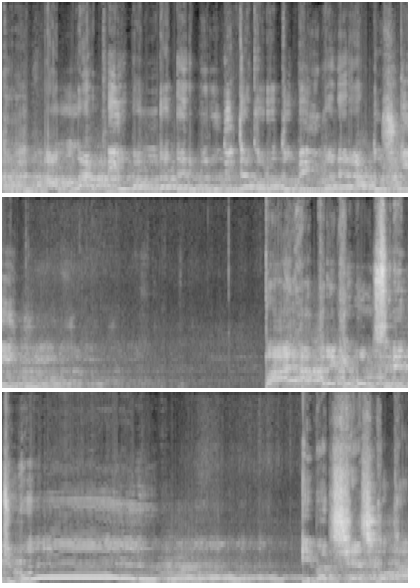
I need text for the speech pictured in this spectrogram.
তুমি আল্লাহর প্রিয় বান্দাদের বিরোধিতা করো তো বেঈমানের আর দোষ কি? পায়ে হাত রেখে বলছি যুব এবার শেষ কথা।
